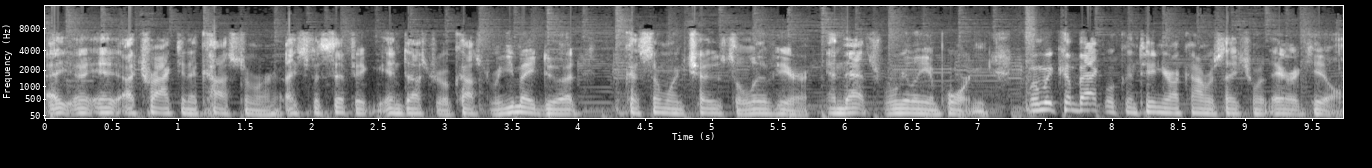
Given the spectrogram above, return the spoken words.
a, a, attracting a customer a specific industrial customer. You may do it because someone chose to live here and that's really important. When we come back we'll continue our conversation with eric hill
